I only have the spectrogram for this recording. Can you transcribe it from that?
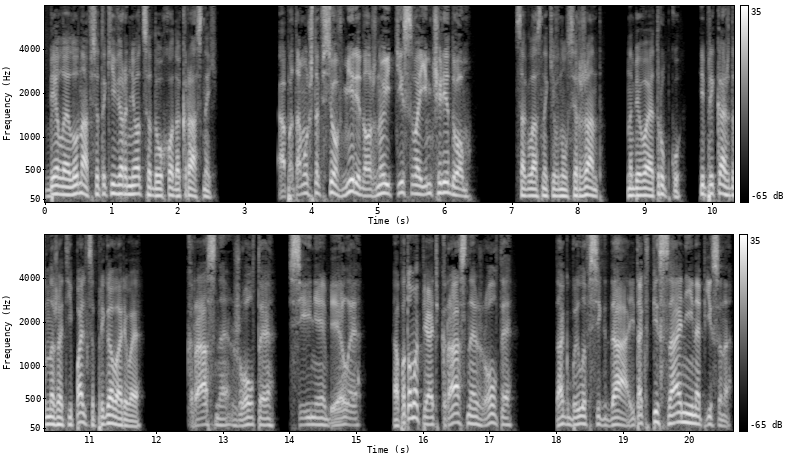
Белая луна все-таки вернется до ухода красной. «А потому что все в мире должно идти своим чередом», согласно кивнул сержант, набивая трубку и при каждом нажатии пальца приговаривая. «Красное, желтое, синее, белое, а потом опять красное, желтое, так было всегда, и так в Писании написано.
